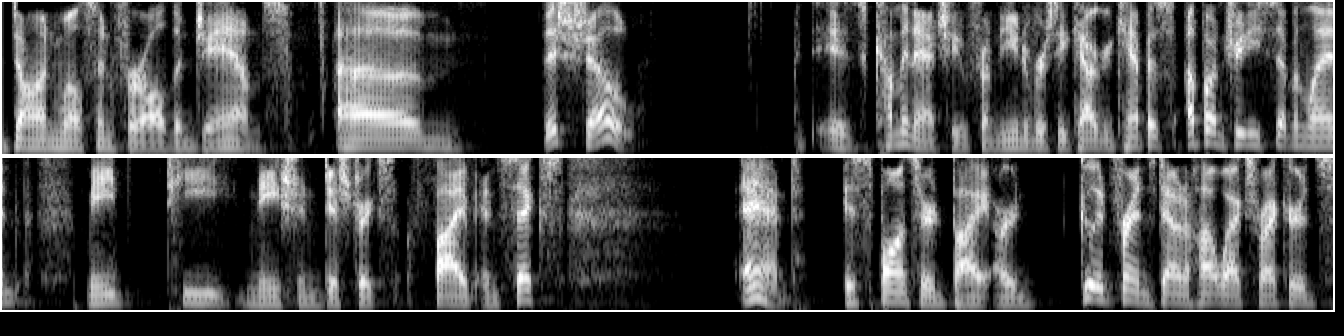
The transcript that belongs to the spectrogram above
Don Wilson, for all the jams. Um, this show is coming at you from the University of Calgary campus up on Treaty 7 land, Métis Nation Districts 5 and 6, and is sponsored by our good friends down at Hot Wax Records,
